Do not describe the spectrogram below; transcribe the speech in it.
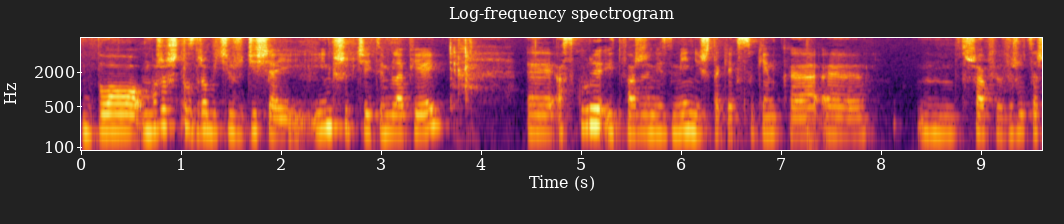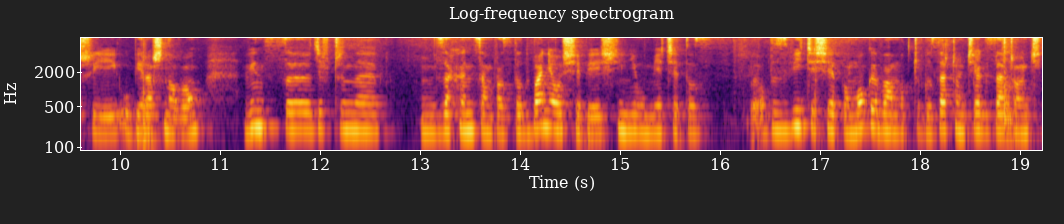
bo możesz to zrobić już dzisiaj. Im szybciej, tym lepiej. E, A skóry i twarzy nie zmienisz, tak jak sukienkę e, mm, w szafy wyrzucasz i ubierasz nową. Więc e, dziewczyny, mm, zachęcam Was do dbania o siebie. Jeśli nie umiecie, to odezwijcie się, pomogę Wam od czego zacząć, jak zacząć,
